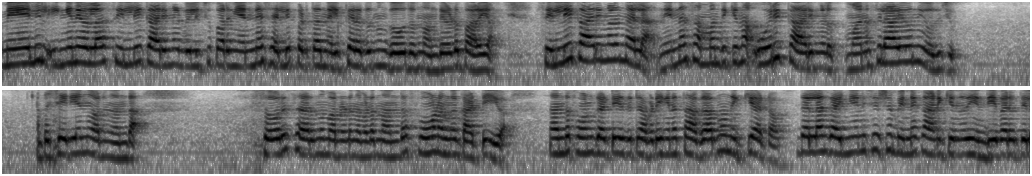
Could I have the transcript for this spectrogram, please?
മേലിൽ ഇങ്ങനെയുള്ള സില്ലി കാര്യങ്ങൾ വിളിച്ചു പറഞ്ഞ് എന്നെ ശല്യപ്പെടുത്താൻ നിൽക്കരുതെന്നും ഗൗതം നന്ദയോട് പറയാം. സില്ലി കാര്യങ്ങളെന്നല്ല നിന്നെ സംബന്ധിക്കുന്ന ഒരു കാര്യങ്ങളും മനസ്സിലായോ എന്ന് ചോദിച്ചു. അപ്പം ശരിയെന്ന് പറഞ്ഞു നന്ദ. സോറി സാർ എന്ന് പറഞ്ഞുകൊണ്ട് നമ്മുടെ നന്ദ ഫോൺ അങ്ങ് കട്ട് ചെയ്യുക നന്ദ ഫോൺ കട്ട് ചെയ്തിട്ട് അവിടെ ഇങ്ങനെ തകർന്ന് നിൽക്കുക കേട്ടോ. ഇതെല്ലാം കഴിഞ്ഞതിന് ശേഷം പിന്നെ കാണിക്കുന്നത് ഇന്ത്യവരത്തിൽ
